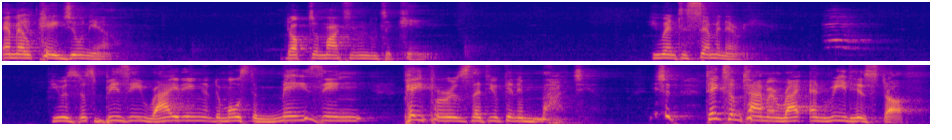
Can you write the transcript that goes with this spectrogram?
MLK Jr., Dr. Martin Luther King. He went to seminary. He was just busy writing the most amazing papers that you can imagine. You should take some time and write and read his stuff.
